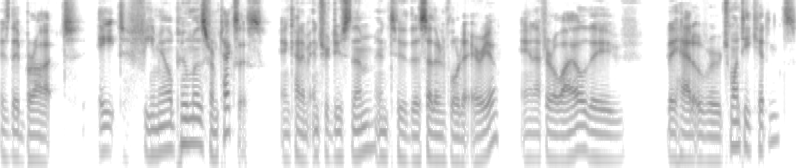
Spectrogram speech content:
is they brought eight female pumas from Texas and kind of introduced them into the southern Florida area. And after a while, they've they had over twenty kittens,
